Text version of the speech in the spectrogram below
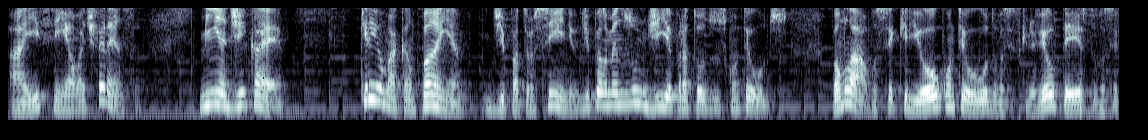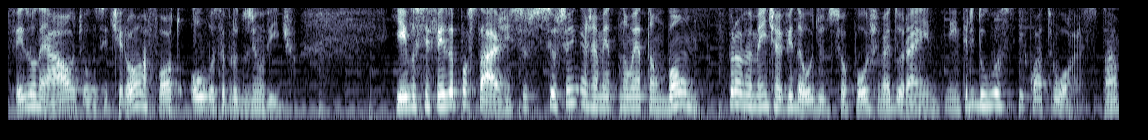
Aí sim é uma diferença. Minha dica é: crie uma campanha de patrocínio de pelo menos um dia para todos os conteúdos. Vamos lá, você criou o conteúdo, você escreveu o texto, você fez o layout, ou você tirou uma foto, ou você produziu um vídeo. E aí você fez a postagem. Se, se o seu engajamento não é tão bom, provavelmente a vida útil do seu post vai durar entre duas e quatro horas, tá?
